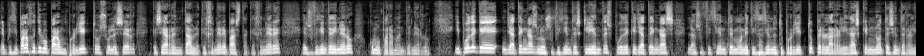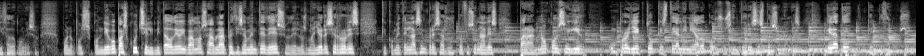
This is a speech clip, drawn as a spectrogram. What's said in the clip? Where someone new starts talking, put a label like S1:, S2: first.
S1: El principal objetivo para un proyecto suele ser que sea rentable, que genere pasta, que genere el suficiente dinero como para mantenerlo. Y puede que ya tengas los suficientes clientes, puede que ya tengas la suficiente monetización de tu proyecto, pero la realidad es que no te sientes realizado con eso. Bueno, pues con Diego Pascucci, el invitado de hoy, vamos a hablar precisamente de eso, de los mayores errores que cometen las empresas, los profesionales, para no conseguir un proyecto que esté alineado con sus intereses personales. Quédate, que empezamos.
